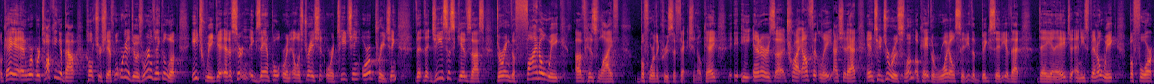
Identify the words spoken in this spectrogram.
okay? And we're, we're talking about culture shift. What we're going to do is we're going to take a look each week at a certain example or an illustration or a teaching or a preaching that, that Jesus gives us during the final week of his life before the crucifixion, okay? He enters uh, triumphantly, I should add, into Jerusalem, okay, the royal city, the big city of that day and age, and he spent a week before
